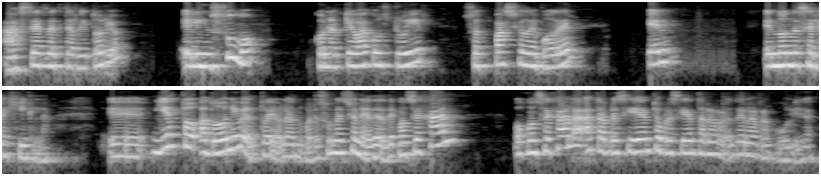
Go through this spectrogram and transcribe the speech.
a hacer del territorio el insumo con el que va a construir su espacio de poder en, en donde se legisla. Eh, y esto a todo nivel, estoy hablando, por eso mencioné, desde concejal o concejala hasta presidente o presidenta de la República.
